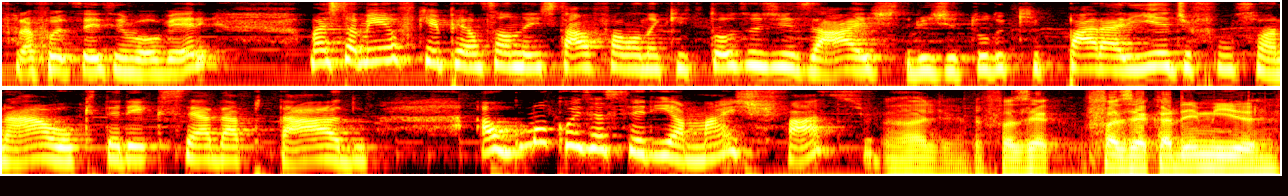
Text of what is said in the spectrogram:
pra vocês se envolverem. Mas também eu fiquei pensando, a gente tava falando aqui de todos os desastres, de tudo que pararia de funcionar ou que teria que ser adaptado. Alguma coisa seria mais fácil? Olha, fazer, fazer academia.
